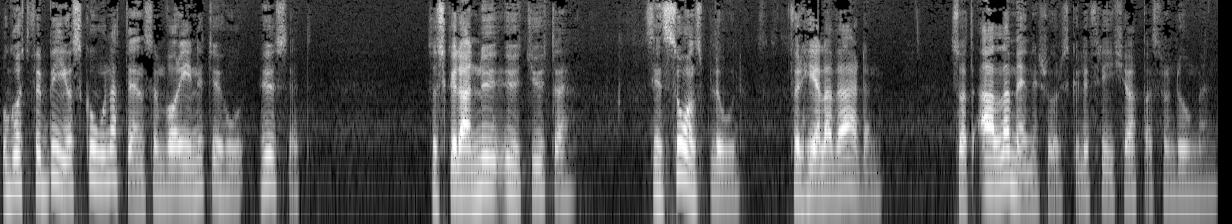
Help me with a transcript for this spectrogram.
och gått förbi och skonat den som var inuti huset, så skulle han nu utgjuta sin sons blod för hela världen, så att alla människor skulle friköpas från domen.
